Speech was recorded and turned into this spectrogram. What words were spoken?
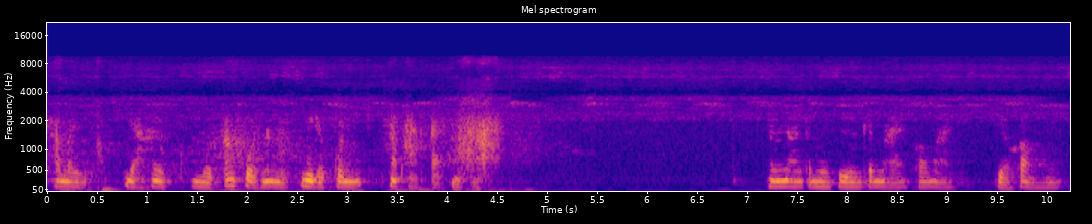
ถ้าไมอยากให้หมดทั้งโคตรนั้นหมดมีแต่คนหน้าผากแตกมันงานกับมือคืนกันหมายเขามาเกี่ยวข้องนี้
